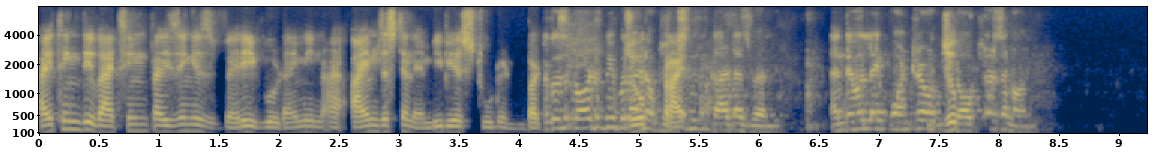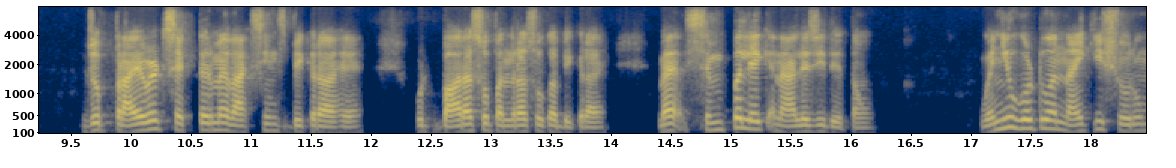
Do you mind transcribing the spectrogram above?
I think the vaccine pricing is very good i mean I, i'm just an mbbs student but because a lot of people had pri- objections to that as well, and they were like pointed out जो- doctors and all. जो प्राइवेट सेक्टर में वैक्सीन बिक रहा है वो 1200 1500 का बिक रहा है मैं सिंपल एक एनालॉजी देता हूँ when you go to a Nike showroom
